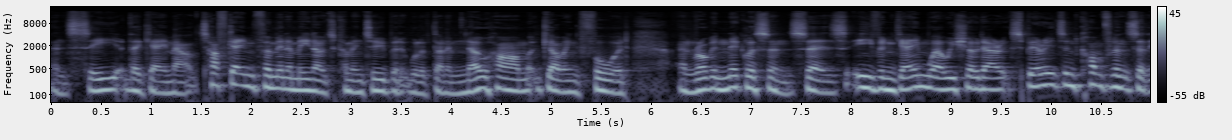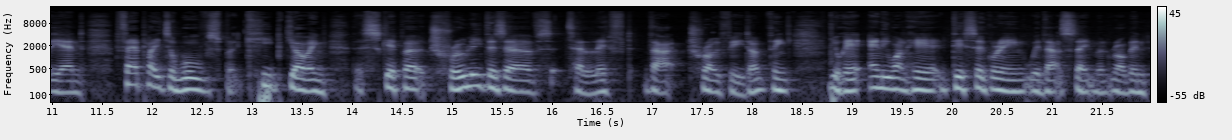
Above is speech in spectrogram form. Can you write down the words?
and see the game out. Tough game for Minamino to come into, but it will have done him no harm going forward. And Robin Nicholson says, even game where we showed our experience and confidence at the end. Fair play to Wolves, but keep going. The skipper truly deserves to lift that trophy. Don't think you'll hear anyone here disagreeing with that statement, Robin.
